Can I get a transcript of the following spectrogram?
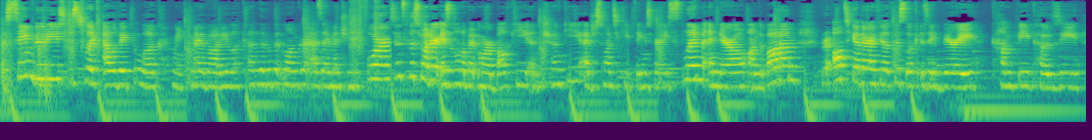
the same booties just to like elevate the look, make my body look a little bit longer as I mentioned before. Since the sweater is a little bit more bulky and chunky, I just want to keep things very slim and narrow on the bottom. But altogether, I feel like this look is a very comfy, cozy,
